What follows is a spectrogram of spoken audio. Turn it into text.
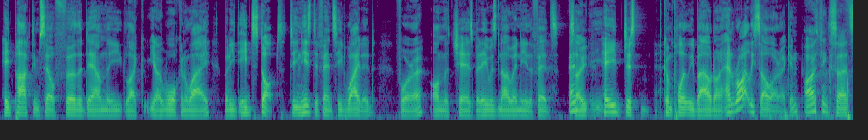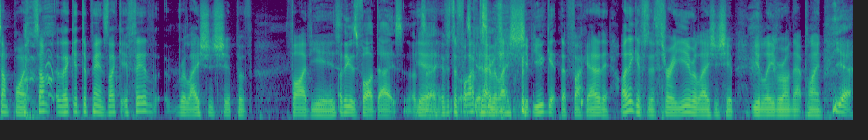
he'd parked himself further down the like you know walking away, but he'd, he'd stopped. In his defence, he'd waited for her on the chairs, but he was nowhere near the feds. And so he- just completely bailed on it, and rightly so, I reckon. I think so. At some point, some like it depends. Like if their relationship of five years, I think it was five days. I'd yeah. say, If it's a five day relationship, you get the fuck out of there. I think if it's a three year relationship, you leave her on that plane. yeah,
